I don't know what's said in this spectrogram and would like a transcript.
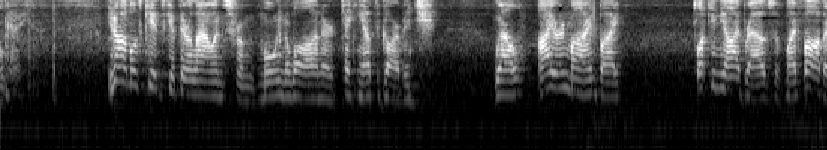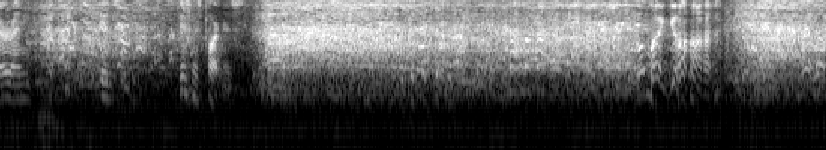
Okay. You know how most kids get their allowance from mowing the lawn or taking out the garbage? Well, I earn mine by plucking the eyebrows of my father and his business partners. Oh my God! Yeah, well,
